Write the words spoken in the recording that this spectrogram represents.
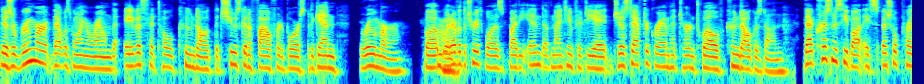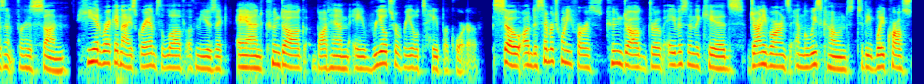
there's a rumor that was going around that Avis had told Coondog that she was going to file for divorce, but again, rumor. But Hmm. whatever the truth was, by the end of 1958, just after Gram had turned 12, Coondog was done. That Christmas, he bought a special present for his son. He had recognized Gram's love of music, and Coondog bought him a reel to reel tape recorder. So on December 21st, Coondog drove Avis and the kids, Johnny Barnes and Louise Cones, to the Waycross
